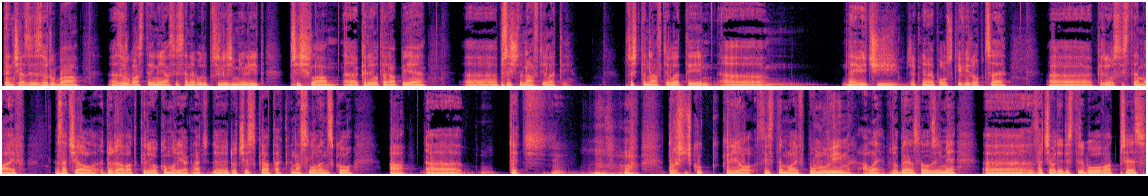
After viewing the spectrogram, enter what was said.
ten čas je zhruba, zhruba stejný, asi se nebudu příliš milit, přišla uh, kryoterapie uh, před 14 lety. Před 14 lety uh, největší, řekněme, polský výrobce Kryosystem Life začal dodávat kryokomory jak na, do Česka, tak na Slovensko a teď trošičku Cryo System Life pomluvím, ale v dobrém samozřejmě, uh, začal je distribuovat přes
